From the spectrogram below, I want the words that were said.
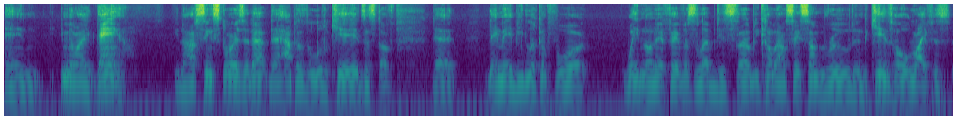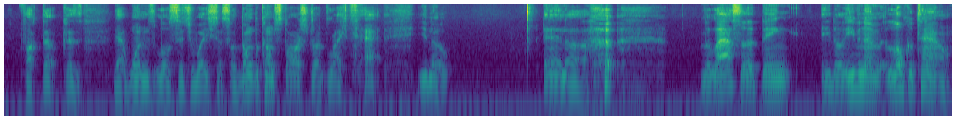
and you mean like, damn. You know, I've seen stories of that that happens to little kids and stuff that they may be looking for waiting on their favorite celebrity, celebrity come out say something rude, and the kid's whole life is fucked up because that one little situation. So don't become starstruck like that, you know. And uh the last uh, thing, you know, even in local town,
